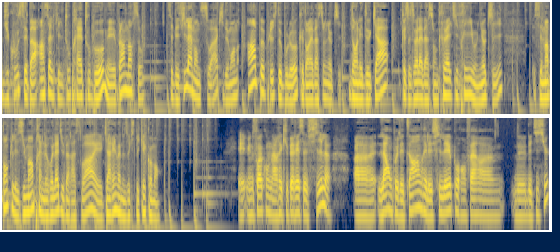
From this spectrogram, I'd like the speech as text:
Du coup, c'est pas un seul fil tout prêt, tout beau, mais plein de morceaux. C'est des filaments de soie qui demandent un peu plus de boulot que dans la version gnocchi. Dans les deux cas, que ce soit la version cruelty free ou gnocchi, c'est maintenant que les humains prennent le relais du verre à soie et Karine va nous expliquer comment. Et une fois qu'on a récupéré ces fils, euh, là, on peut les teindre et les filer pour en faire euh, des tissus?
